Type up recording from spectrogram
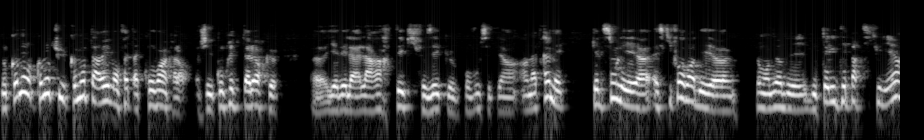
Donc, comment comment tu comment t'arrives en fait à convaincre? Alors, j'ai compris tout à l'heure que euh, il y avait la, la, rareté qui faisait que pour vous c'était un, un, attrait, mais quels sont les euh, Est-ce qu'il faut avoir des comment dire des, des, qualités particulières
